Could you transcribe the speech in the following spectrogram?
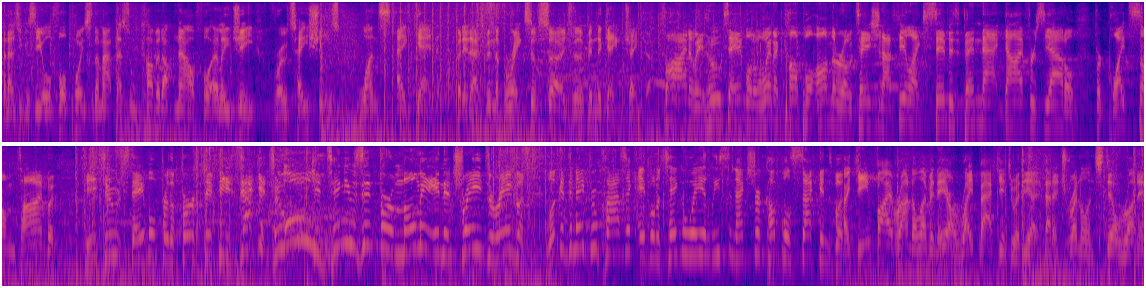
and as you can see, all four points of the map, that's all covered up now for LAG. Rotations once again, but it has been the breaks of Surge that have been the game changer. Finally, Huke's able to win a couple on the rotation. I feel like Sib has been that guy for Seattle for quite some time, but P2 stable for the first 50 seconds. Huke continues it for a moment and the trades are in, but look at the from Classic, able to take away at least an extra couple seconds, but At game five, round 11, they are right back into it. Yeah, that adrenaline still running.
